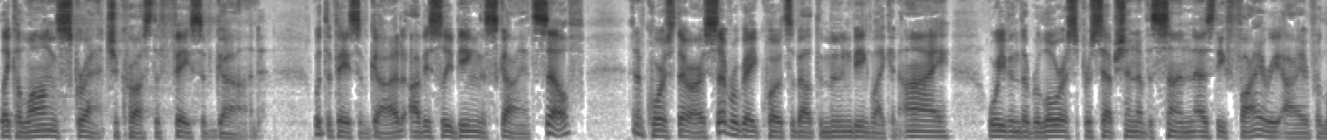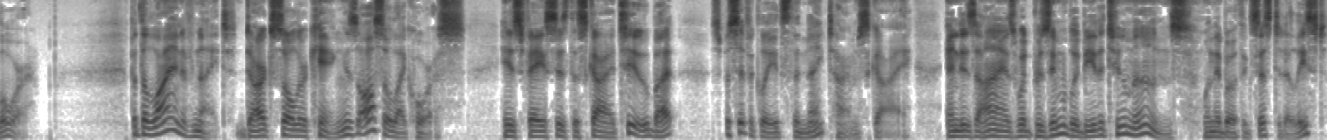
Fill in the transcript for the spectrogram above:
like a long scratch across the face of God, with the face of God obviously being the sky itself. And of course, there are several great quotes about the moon being like an eye, or even the R'hllor's perception of the sun as the fiery eye of R'hllor. But the Lion of Night, Dark Solar King, is also like Horus. His face is the sky too, but specifically it's the nighttime sky, and his eyes would presumably be the two moons, when they both existed at least.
